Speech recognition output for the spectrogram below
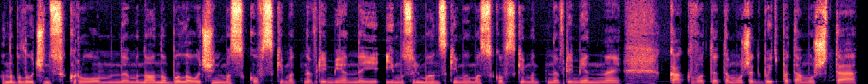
Оно было очень скромным, но оно было очень московским одновременно, и мусульманским, и московским одновременно, как вот это может быть, потому что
